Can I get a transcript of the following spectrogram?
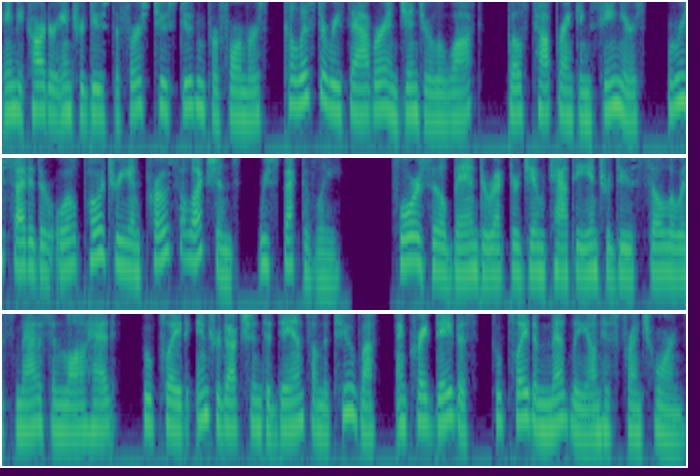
Amy Carter introduced the first two student performers, Callista Rethaber and Ginger Lewak, both top ranking seniors, who recited their oil poetry and prose selections, respectively. Floresville band director Jim Cathy introduced soloist Madison Lawhead, who played Introduction to Dance on the tuba, and Craig Davis, who played a medley on his French horn.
